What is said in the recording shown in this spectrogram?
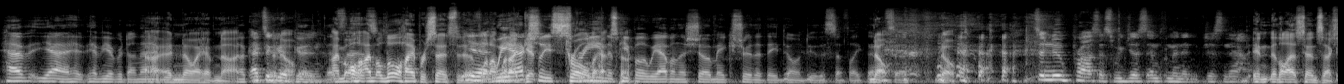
Have yeah? Have, have you ever done that? Have I, you- no, I have not. Okay, That's a You good know, thing. That's- I'm, that's- I'm a little hypersensitive. Yeah. when, we when I actually get screen the so- people that we have on the show, make sure that they don't do the stuff like that. No, so. no. It's a new process we just implemented just now. In, in the last ten seconds.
